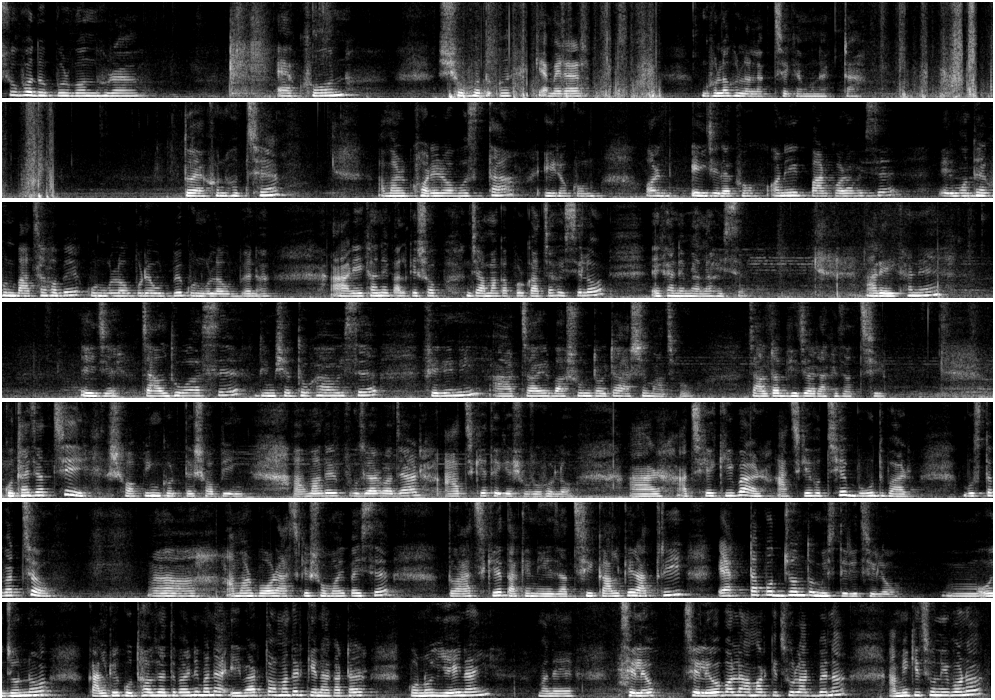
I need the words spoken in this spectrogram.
শুভ দুপুর, বন্ধুরা। এখন শুভ ক্যামেরার ঘোলা ঘোলা লাগছে কেমন একটা। তো এখন হচ্ছে আমার ঘরের অবস্থা এইরকম। এই যে দেখো, অনেক পার করা হয়েছে। এর মধ্যে এখন বাছা হবে, কোনগুলো উপরে উঠবে, কোনগুলো উঠবে না। আর এখানে কালকে সব জামা কাপড় কাচা হয়েছিল, এখানে মেলা হয়েছে। আর এইখানে এই যে চাল ধোয়া আছে, ডিম সেদ্ধ খাওয়া হয়েছে ফেলিনি আর চায়ের বাসনটা ওইটা আসে মাজবো। চালটা ভিজায় রাখে যাচ্ছি। কোথায় যাচ্ছি? শপিং করতে শপিং। আমাদের পূজার বাজার আজকে থেকে শুরু হলো। আর আজকে কী বার? আজকে হচ্ছে বুধবার। বুঝতে পারছ? আমার বর আজকে সময় পাইছে, তো আজকে তাকে নিয়ে যাচ্ছি। কালকে রাত্রি একটা পর্যন্ত মিস্ত্রি ছিল। ওই জন্য কালকে কোথাও যেতে পারিনি। মানে এবার তো আমাদের কেনাকাটার কোনো ইয়েই নাই। মানে ছেলেও ছেলেও বলে আমার কিছু লাগবে না, আমি কিছু নিব না।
